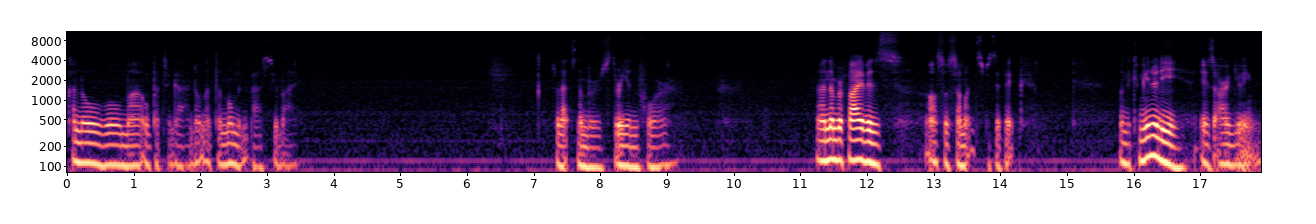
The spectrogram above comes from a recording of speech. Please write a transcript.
Khano vo ma upaccaga. Don't let the moment pass you by. So that's numbers three and four. Uh, number five is also somewhat specific. When the community is arguing,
